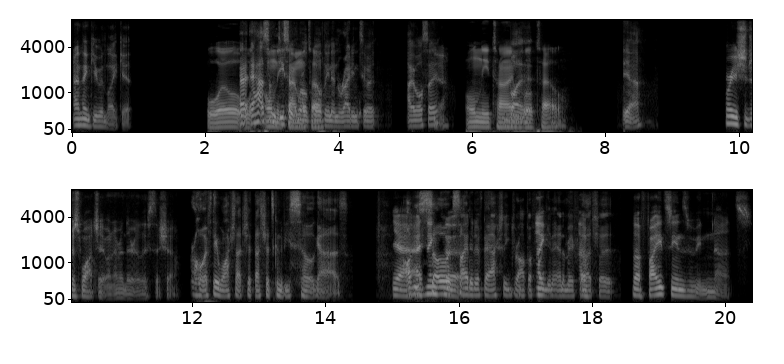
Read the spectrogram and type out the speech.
I think you would like it. Well, It has some decent world tell. building and writing to it. I will say. Yeah. Only time But- will tell. Yeah. Or you should just watch it whenever they release the show. Bro, if they watch that shit, that shit's gonna be so gas. Yeah, I'll be I think so the, excited if they actually drop a like, fucking anime for the- that shit. The fight scenes would be nuts.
